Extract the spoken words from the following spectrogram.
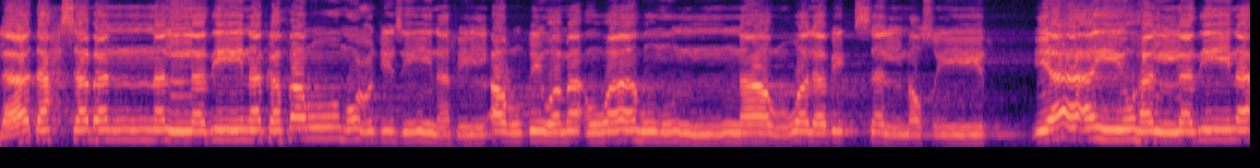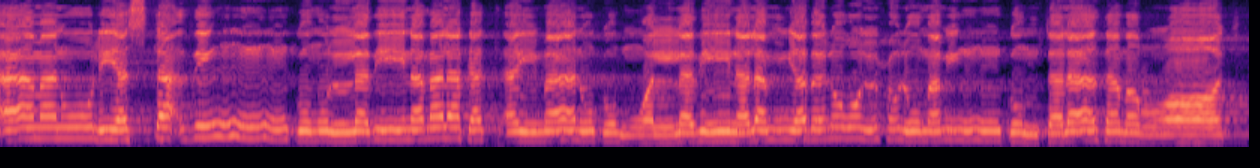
لا تحسبن الذين كفروا معجزين في الأرض ومأواهم النار ولبئس المصير. يا أيها الذين آمنوا ليستأذنكم الذين ملكت أيمانكم والذين لم يبلغوا الحلم منكم ثلاث مرات.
